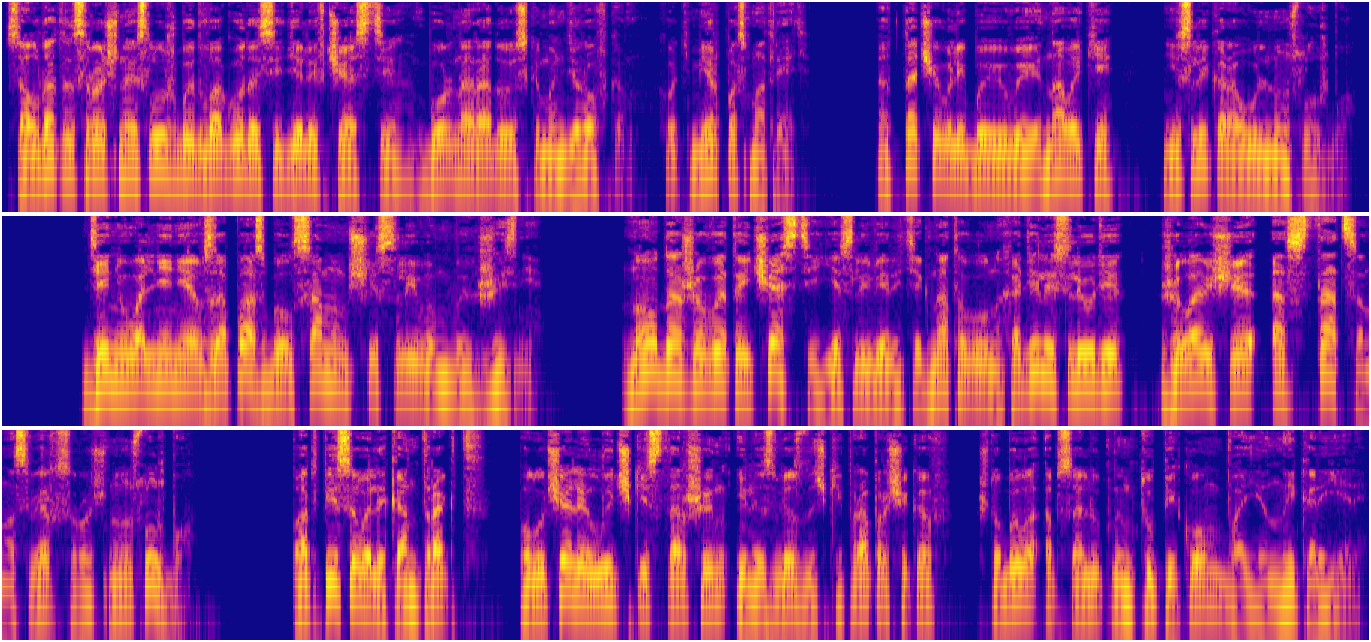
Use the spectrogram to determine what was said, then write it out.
Солдаты срочной службы два года сидели в части, бурно радуясь командировкам, хоть мир посмотреть. Оттачивали боевые навыки, несли караульную службу. День увольнения в запас был самым счастливым в их жизни. Но даже в этой части, если верить Игнатову, находились люди, желающие остаться на сверхсрочную службу. Подписывали контракт, получали лычки старшин или звездочки прапорщиков, что было абсолютным тупиком в военной карьере.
